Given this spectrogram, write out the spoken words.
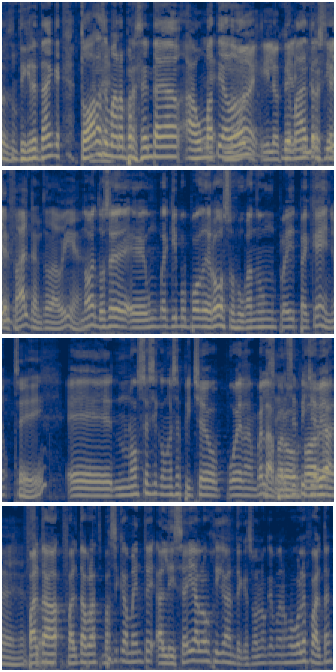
Tigre Tanque toda la semana presentan a, a un bateador Eh, No, y los de que- más y de los que le 300. faltan todavía. No, entonces eh, un equipo poderoso jugando un play pequeño. Sí. Eh, no sé si con ese picheo puedan, ¿verdad? Ese- Pero ese todavía es- falta, falta básicamente al Licey y a los gigantes, que son los que menos juegos le faltan,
